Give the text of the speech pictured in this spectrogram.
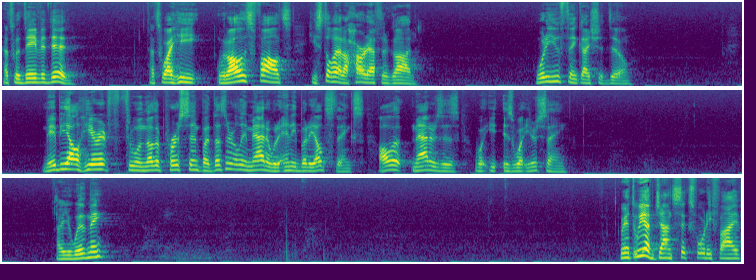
That's what David did. That's why he, with all his faults, he still had a heart after God. What do you think I should do? Maybe I'll hear it through another person, but it doesn't really matter what anybody else thinks. All that matters is what, you, is what you're saying. Are you with me? Do we have John 6:45?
